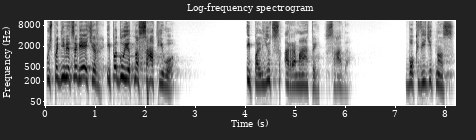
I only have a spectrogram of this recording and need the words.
пусть поднимется ветер и подует на сад его, и польются ароматы сада. Бог видит нас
